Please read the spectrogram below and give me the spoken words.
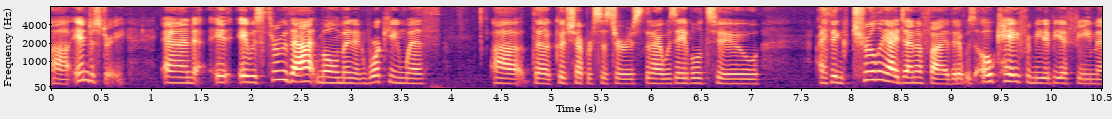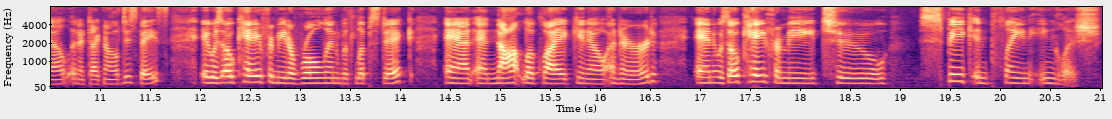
uh, industry. And it, it, was through that moment and working with uh, the Good Shepherd Sisters that I was able to, I think, truly identify that it was okay for me to be a female in a technology space. It was okay for me to roll in with lipstick and, and not look like, you know, a nerd. And it was okay for me to speak in plain English.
